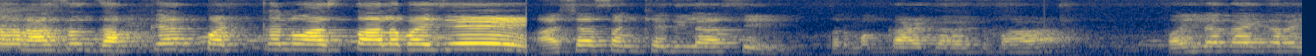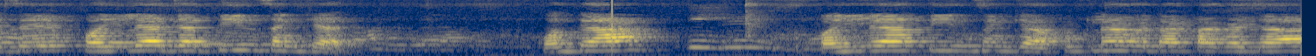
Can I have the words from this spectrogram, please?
तर असं झपक्यात पटकन वाचता आलं पाहिजे. अशा संख्या दिल्या असेल तर मग काय करायचं पहा? पहिलं काय करायचंय? पहिल्या ज्या तीन संख्या आहेत कोणत्या? पहिल्या तीन संख्या. कुठल्या गटात टाकायच्या?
